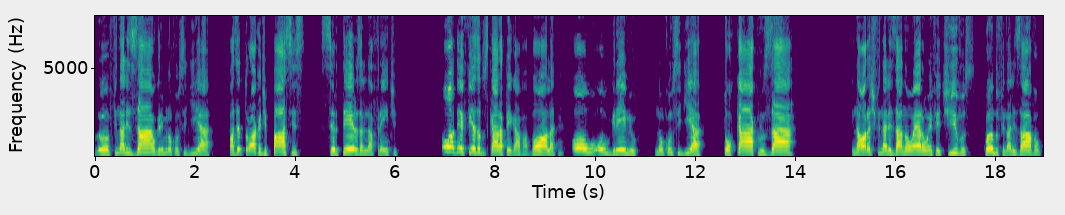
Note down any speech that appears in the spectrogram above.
uh, finalizar, o Grêmio não conseguia fazer troca de passes certeiros ali na frente ou a defesa dos caras pegava a bola, ou, ou o Grêmio não conseguia tocar, cruzar, e na hora de finalizar não eram efetivos quando finalizavam.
